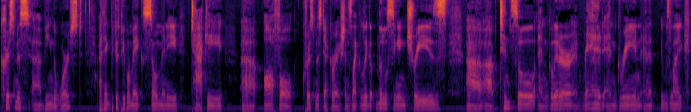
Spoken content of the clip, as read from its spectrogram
christmas uh, being the worst i think because people make so many tacky uh, awful Christmas decorations like li- little singing trees, uh, uh, tinsel and glitter and red and green, and it, it was like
